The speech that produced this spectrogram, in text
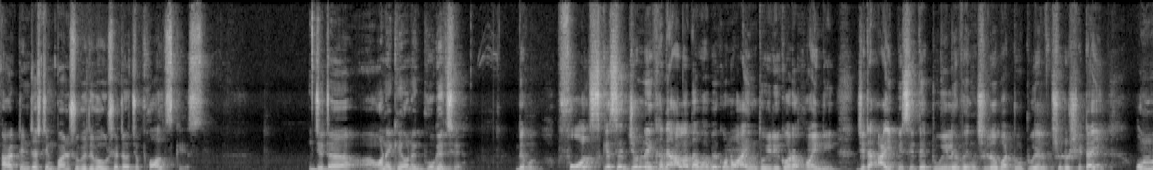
আর একটা ইন্টারেস্টিং পয়েন্ট সুবিধাবাবু সেটা হচ্ছে ফলস কেস যেটা অনেকে অনেক ভুগেছে। দেখুন ফলস কেসের জন্য এখানে আলাদাভাবে কোনো আইন তৈরি করা হয়নি যেটা আইপিসিতে টু ইলেভেন ছিল বা টু টুয়েলভ ছিল সেটাই অন্য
